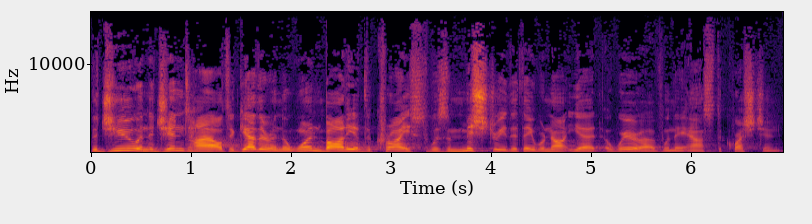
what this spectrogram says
the Jew and the Gentile together in the one body of the Christ was a mystery that they were not yet aware of when they asked the question.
